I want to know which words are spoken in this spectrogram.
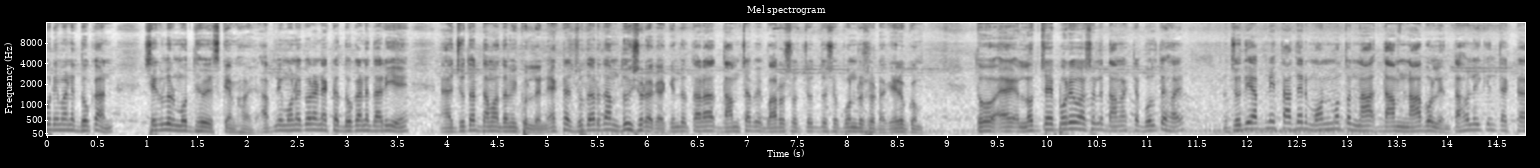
পরিমাণে দোকান সেগুলোর মধ্যেও স্ক্যাম হয়। আপনি মনে করেন একটা দোকানে দাঁড়িয়ে জুতার দামাদামি করলেন। একটা জুতার দাম দুইশো টাকা কিন্তু তারা দাম চাবে বারোশো চোদ্দোশো পনেরোশো টাকা। এরকম। তো লজ্জায় পরেও আসলে দাম একটা বলতে হয়। যদি আপনি তাদের মন মতো না, দাম না বলেন, তাহলেই কিন্তু একটা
